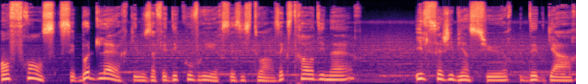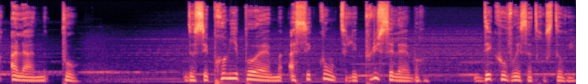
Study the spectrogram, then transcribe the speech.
En France, c'est Baudelaire qui nous a fait découvrir ces histoires extraordinaires. Il s'agit bien sûr d'Edgar Allan Poe. De ses premiers poèmes à ses contes les plus célèbres, découvrez sa true story.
